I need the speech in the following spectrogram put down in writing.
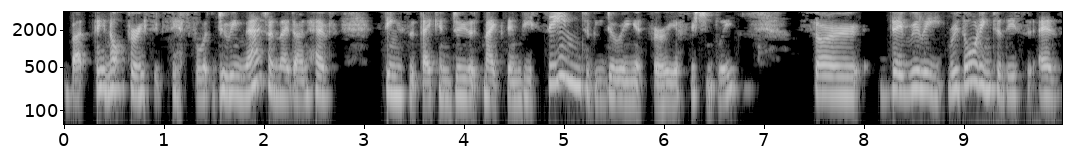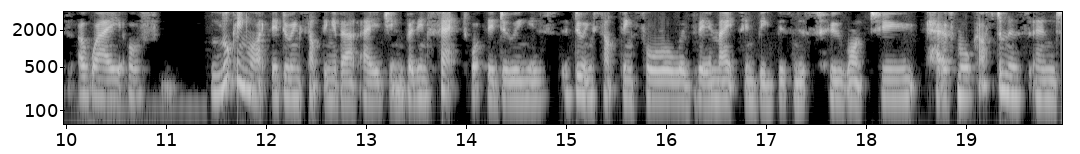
but they're not very successful at doing that and they don't have things that they can do that make them be seen to be doing it very efficiently. So they're really resorting to this as a way of looking like they're doing something about aging, but in fact, what they're doing is doing something for all of their mates in big business who want to have more customers and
